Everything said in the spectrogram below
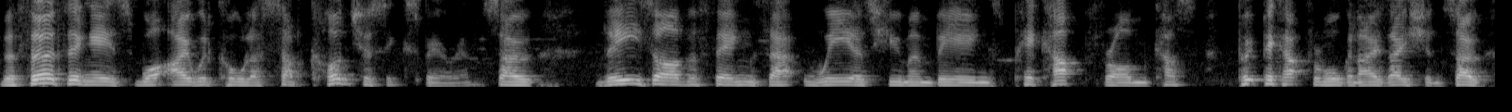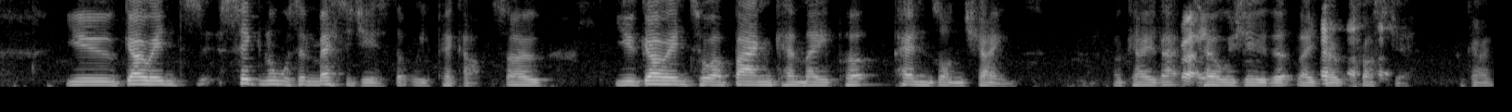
The third thing is what I would call a subconscious experience. So these are the things that we as human beings pick up from pick up from organizations. So you go into signals and messages that we pick up. So you go into a bank and they put pens on chains. Okay, that right. tells you that they don't trust you. Okay.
